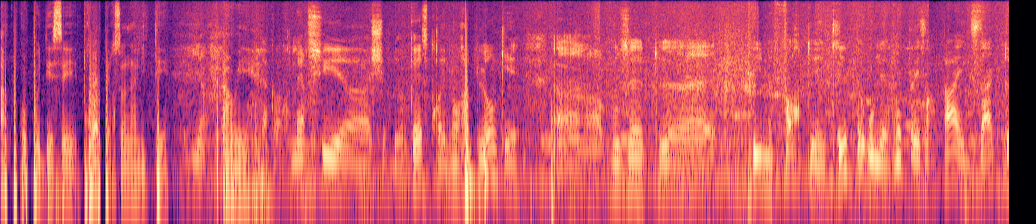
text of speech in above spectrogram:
à propos de ces trois personnalités. Bien. Ah oui. D'accord. Merci, euh, chef d'orchestre. Nous rappelons que euh, vous êtes euh, une forte équipe ou les représentants exacts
